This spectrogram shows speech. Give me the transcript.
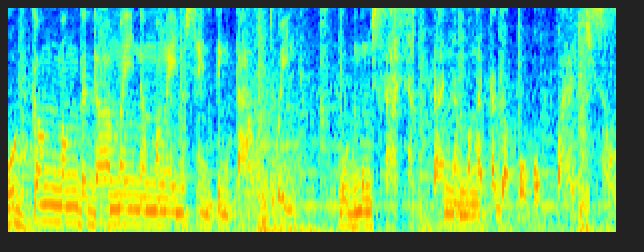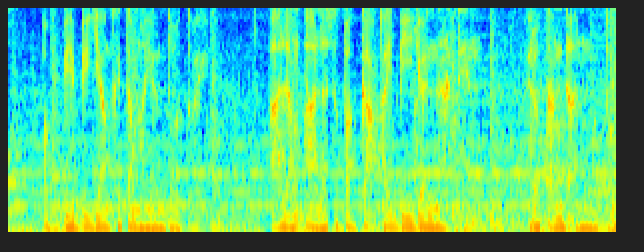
Huwag kang mangdadamay ng mga inosenteng tao, Dwayne. Huwag mong sasaktan ng mga taga-pook paraiso. Pagbibigyan kita ngayon, Totoy. Alang-ala sa pagkakaibigan natin. Pero tandaan mo to.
